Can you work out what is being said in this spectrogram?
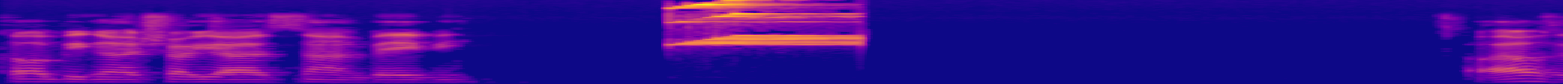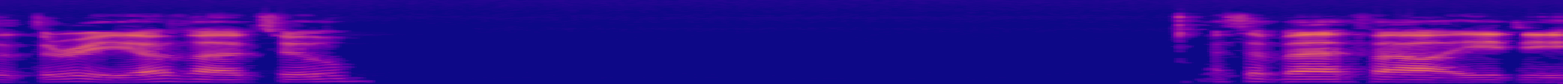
Kobe gonna show y'all son, baby. Oh, that was a three. That was not a two. That's a bad foul, AD.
